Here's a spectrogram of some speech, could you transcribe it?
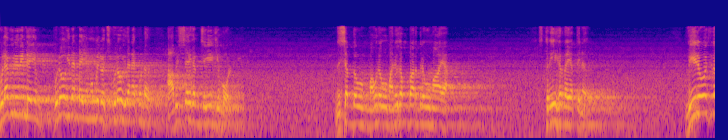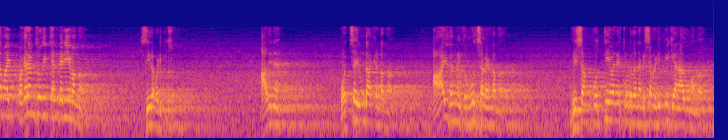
കുലഗുരുവിന്റെയും പുരോഹിതന്റെയും മുമ്പിൽ വെച്ച് പുരോഹിതനെ കൊണ്ട് അഭിഷേകം ചെയ്യിക്കുമ്പോൾ നിശബ്ദവും മൗനവും അനുകമ്പാർദ്രവുമായ സ്ത്രീഹൃദയത്തിന് വീരോചിതമായി പകരം ചോദിക്കാൻ കഴിയുമെന്ന് സീത പഠിപ്പിച്ചു. അതിന് ഒച്ചയുണ്ടാക്കേണ്ടെന്ന് ആയുധങ്ങൾക്ക് മൂർച്ച വേണ്ടെന്ന് വിഷം കൊത്തിയവനെ കൊണ്ട് തന്നെ വിഷമെടുപ്പിക്കാനാകുമെന്ന്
